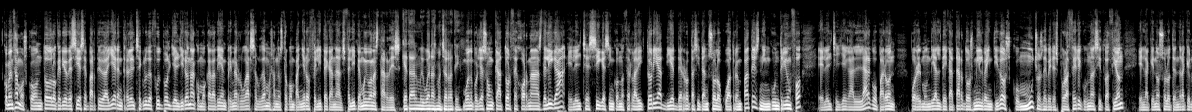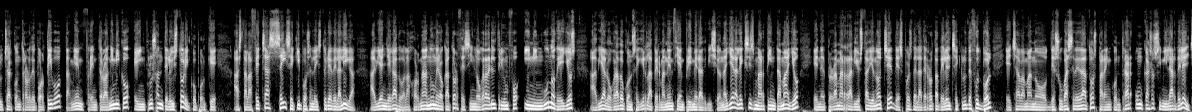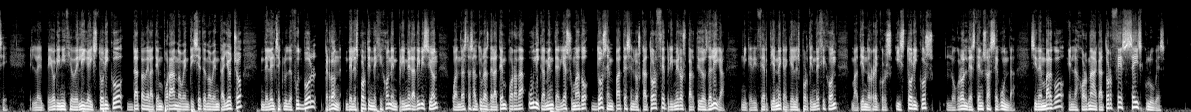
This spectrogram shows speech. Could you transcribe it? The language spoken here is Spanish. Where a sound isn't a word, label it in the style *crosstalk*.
Comenzamos con todo lo que dio de sí ese partido de ayer entre el Elche Club de Fútbol y el Girona. Como cada día, en primer lugar, saludamos a nuestro compañero Felipe Canals. Felipe, muy buenas tardes. ¿Qué tal? Muy buenas, Moncherrati. Bueno, pues ya son 14 jornadas de liga. El Elche sigue sin conocer la victoria. 10 derrotas y tan solo 4 empates, ningún triunfo. El Elche llega al largo parón por el Mundial de Qatar 2022, con muchos deberes por hacer y con una situación en la que no solo tendrá que luchar contra lo deportivo, también frente a lo anímico e incluso ante lo histórico, porque hasta la fecha, seis equipos en la historia de la liga habían llegado a la jornada número 14 sin lograr el triunfo y ninguno de ellos había logrado conseguir la permanencia en primera división. Ayer Alexis Martín Tamayo, en el programa Radio Estadio Noche, después de la derrota del Elche Club de Fútbol, echaba mano de su base de datos para encontrar un caso similar del Elche el peor inicio de liga histórico, data de la temporada 97-98 del Elche Club de Fútbol, perdón, del Sporting de Gijón en primera división, cuando a estas alturas de la temporada únicamente había sumado dos empates en los 14 primeros partidos de liga. Ni que decir tiene que aquí el Sporting de Gijón, batiendo récords históricos, logró el descenso a segunda. Sin embargo, en la jornada 14, seis clubes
